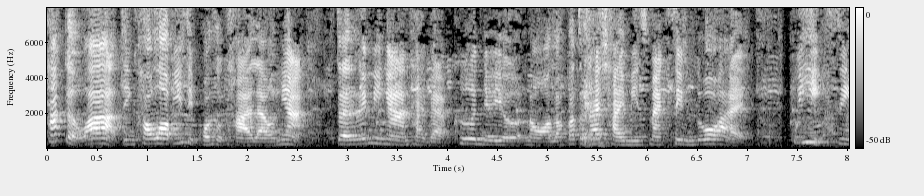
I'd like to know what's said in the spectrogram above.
ถ้าเกิดว่าจีนเข้ารอบ 20 คนสุดท้ายแล้วเนี่ย จะได้มีงานถ่ายแบบขึ้นเยอะๆเนาะแล้วก็จะได้ใช้ Miss Maxim ด้วย ผู้หญิงสิ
